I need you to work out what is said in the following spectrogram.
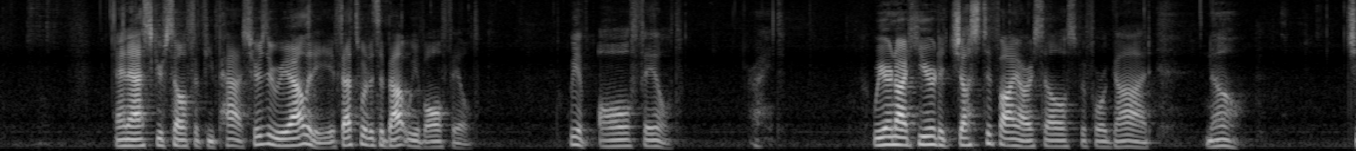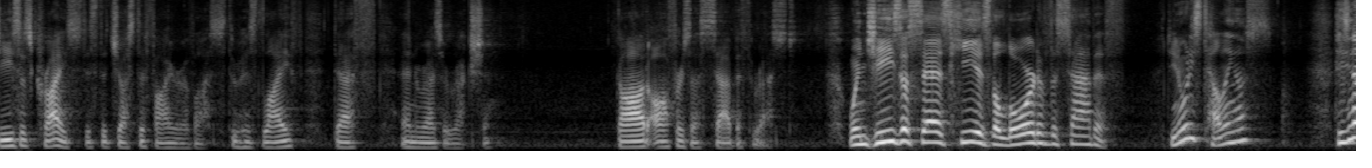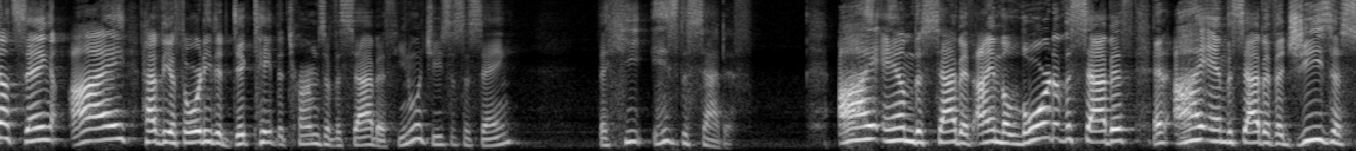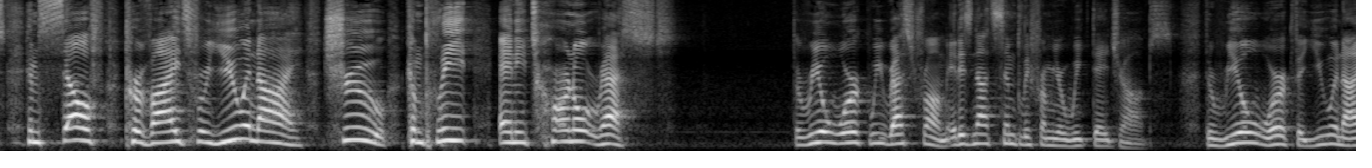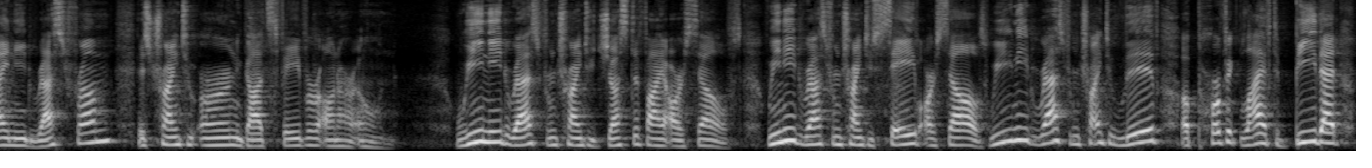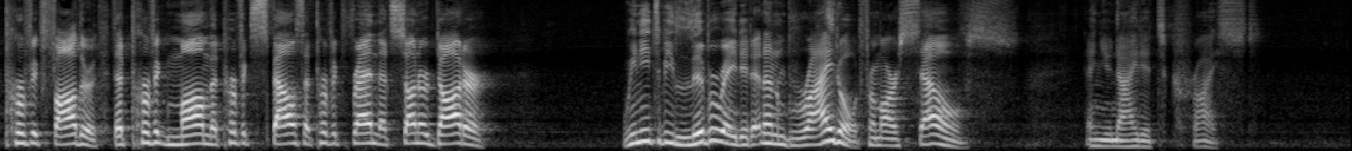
and ask yourself if you pass. Here's the reality if that's what it's about, we've all failed. We have all failed, right? We are not here to justify ourselves before God. No. Jesus Christ is the justifier of us through his life, death, and resurrection. God offers us Sabbath rest. When Jesus says he is the Lord of the Sabbath, do you know what he's telling us? He's not saying, I have the authority to dictate the terms of the Sabbath. You know what Jesus is saying? That he is the Sabbath. I am the Sabbath. I am the Lord of the Sabbath, and I am the Sabbath. That Jesus himself provides for you and I true, complete, and eternal rest the real work we rest from, it is not simply from your weekday jobs. The real work that you and I need rest from is trying to earn God's favor on our own. We need rest from trying to justify ourselves. We need rest from trying to save ourselves. We need rest from trying to live a perfect life, to be that perfect father, that perfect mom, that perfect spouse, that perfect friend, that son or daughter. We need to be liberated and unbridled from ourselves and united to Christ.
